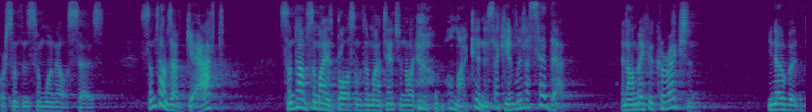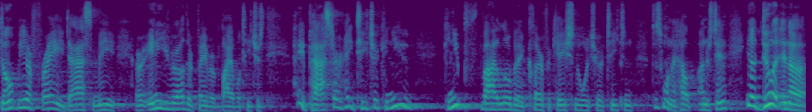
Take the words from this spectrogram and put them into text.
or something someone else says. Sometimes I've gaffed. Sometimes somebody has brought something to my attention. and They're like, oh my goodness, I can't believe I said that. And I'll make a correction. You know, but don't be afraid to ask me or any of your other favorite Bible teachers, hey, pastor, hey, teacher, can you, can you provide a little bit of clarification on what you're teaching? Just want to help understand. You know, do it in a,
